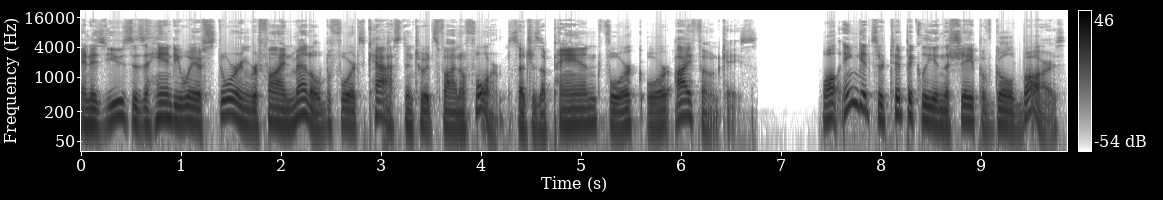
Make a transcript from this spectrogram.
and is used as a handy way of storing refined metal before it's cast into its final form, such as a pan, fork, or iPhone case. While ingots are typically in the shape of gold bars,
